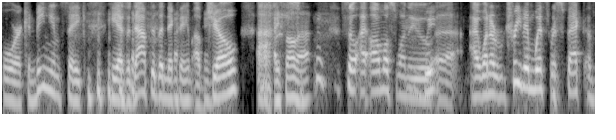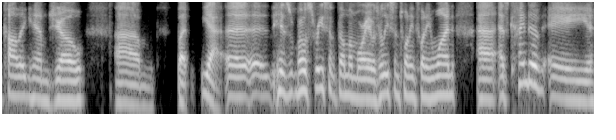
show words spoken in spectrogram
for convenience sake he has adopted the nickname of joe. Uh, i saw that. so i almost want to we, uh, i want to treat him with respect of calling him joe. Um but yeah, uh, his most recent film Memoria was released in 2021 uh, as kind of a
